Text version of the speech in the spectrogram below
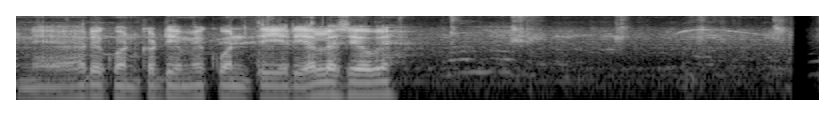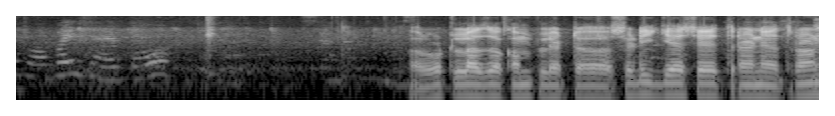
અને હરેક વાન કઢી મેકવાની તૈયારી હાલે છે હવે. રોટલા જો કમ્પ્લીટ સડી ગયા છે ત્રણે ત્રણ.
